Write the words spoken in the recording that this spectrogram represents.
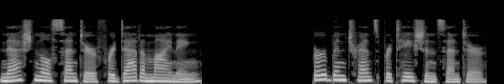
National Center for Data Mining Urban Transportation Center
